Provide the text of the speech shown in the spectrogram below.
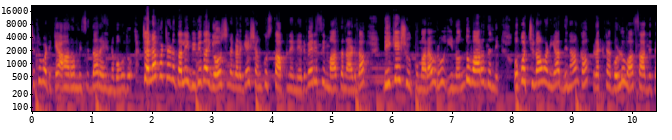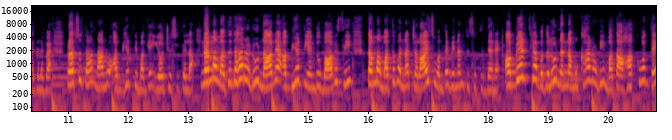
ಚಟುವಟಿಕೆ ಆರಂಭಿಸಿದ್ದಾರೆ ಎನ್ನಬಹುದು. ಚನ್ನಪಟ್ಟಣದಲ್ಲಿ ವಿವಿಧ ಯೋಜನೆಗಳಿಗೆ ಶಂಕುಸ್ಥಾಪನೆ ನೆರವೇರಿಸಿ ಮಾತನಾಡಿದ ಡಿಕೆ ಶಿವಕುಮಾರ್ ಅವರು, ಇನ್ನೊಂದು ವಾರದಲ್ಲಿ ಉಪಚುನಾವಣೆಯ ದಿನಾಂಕ ಪ್ರಕಟಗೊಳ್ಳುವ ಸಾಧ್ಯತೆಗಳಿವೆ. ಪ್ರಸ್ತುತ ನಾನು ಅಭ್ಯರ್ಥಿ ಬಗ್ಗೆ ಯೋಚಿಸುತ್ತಿಲ್ಲ. ನಮ್ಮ ಮತದಾರರು ನಾನೇ ಅಭ್ಯರ್ಥಿ ಎಂದು ಭಾವಿಸಿ ತಮ್ಮ ಮತವನ್ನ ಚಲಾಯಿಸುವಂತೆ ವಿನಂತಿಸುತ್ತಿದ್ದೇನೆ. ಅಭ್ಯರ್ಥಿಯ ಬದಲು ನನ್ನ ಮುಖ ನೋಡಿ ಮತ ಹಾಕುವಂತೆ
